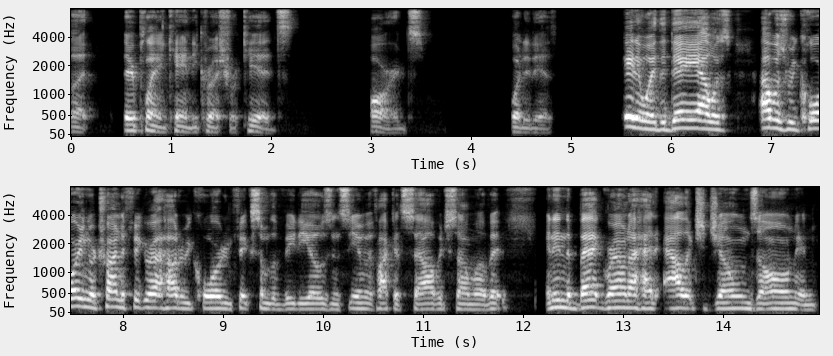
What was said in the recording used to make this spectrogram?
But they're playing Candy Crush for kids. Cards. What it is. Anyway, the day I was I was recording or trying to figure out how to record and fix some of the videos and see if I could salvage some of it. And in the background, I had Alex Jones on and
